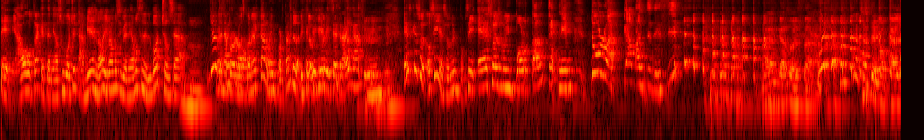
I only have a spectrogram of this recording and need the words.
tenía otra que tenía su bocho y también, ¿no? Íbamos y veníamos en el bocho, o sea, yo Pues tenía problemas lo- con el carro. Lo importante, La- que la te lleve y te traiga. Sí, sí. Es que eso, oh, sí, eso es lo importante. Sí, eso es lo importante, nen. Tú lo acabas de decir. No hagan caso a esta chiste local.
